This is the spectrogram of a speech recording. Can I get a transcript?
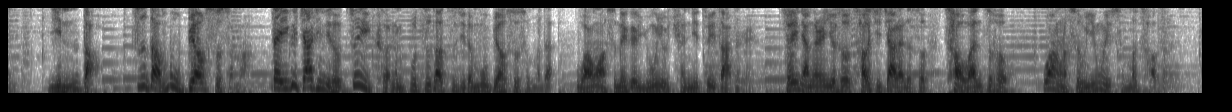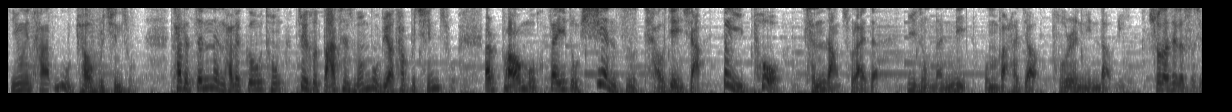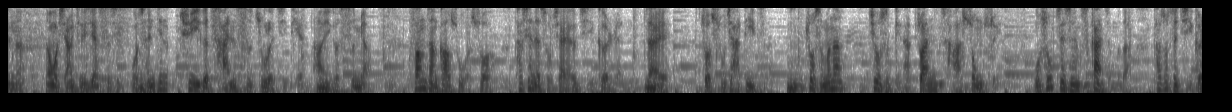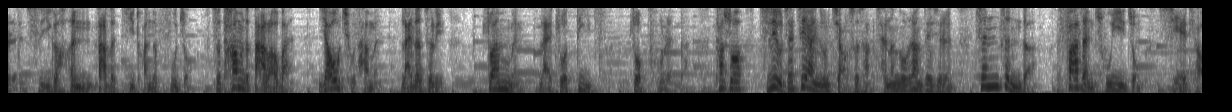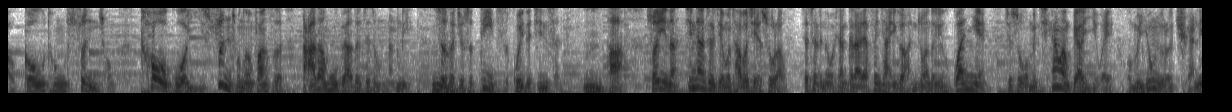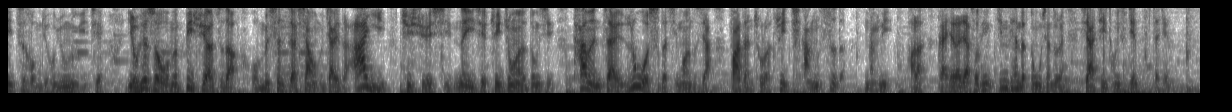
引导，知道目标是什么。在一个家庭里头，最可能不知道自己的目标是什么的，往往是那个拥有权力最大的人。所以两个人有时候吵起架来的时候，吵完之后忘了是因为什么吵的，因为他目标不清楚，他的争论、他的沟通，最后达成什么目标他不清楚。而保姆在一种限制条件下被迫成长出来的一种能力，我们把它叫仆人领导力。说到这个事情呢，让我想起了一件事情。我曾经去一个禅寺住了几天啊，一个寺庙，方丈告诉我说，他现在手下有几个人在做俗家弟子，嗯做什么呢？就是给他端茶送水。我说这些人是干什么的？他说这几个人是一个很大的集团的副总，是他们的大老板要求他们来到这里，专门来做弟子、做仆人的。他说，只有在这样一种角色上，才能够让这些人真正的发展出一种协调、沟通、顺从，透过以顺从的方式达到目标的这种能力，这个就是《弟子规》的精神。嗯，啊，所以呢，今天这个节目差不多结束了。在这里呢，我想跟大家分享一个很重要的一个观念，就是我们千万不要以为我们拥有了权利之后，我们就会拥有一切。有些时候，我们必须要知道，我们甚至要向我们家里的阿姨去学习那一些最重要的东西。他们在弱势的情况之下，发展出了最强势的能力。好了，感谢大家收听今天的《动物相对论》，下期同一时间再见。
